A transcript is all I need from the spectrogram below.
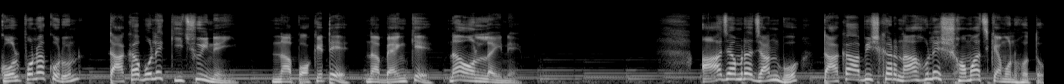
কল্পনা করুন, টাকা বলে কিছুই নেই, না পকেটে, না ব্যাংকে, না অনলাইনে। আজ আমরা জানব, টাকা আবিষ্কার না হলে সমাজ কেমন হতো,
